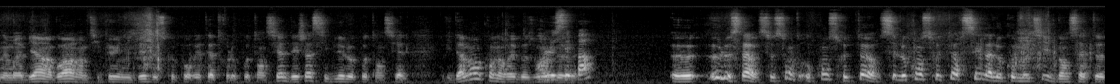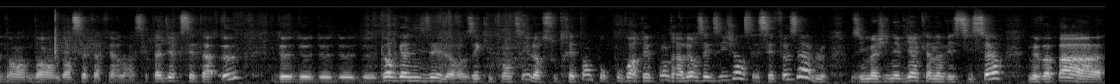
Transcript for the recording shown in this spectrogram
on aimerait bien avoir un petit peu une idée de ce que pourrait être le potentiel. Déjà cibler le potentiel. Évidemment qu'on aurait besoin. On ne le sait pas euh, eux le savent, ce sont aux constructeurs. Le constructeur, c'est la locomotive dans cette, dans, dans, cette affaire-là. C'est-à-dire que c'est à eux d'organiser de, de, leurs équipementiers, leurs sous-traitants pour pouvoir répondre à leurs exigences. Et c'est faisable. Vous imaginez bien qu'un investisseur ne va pas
